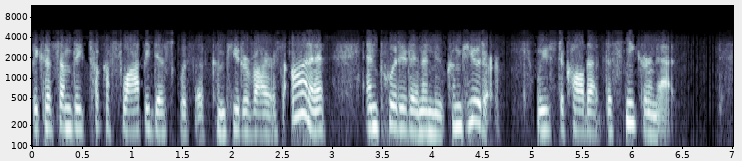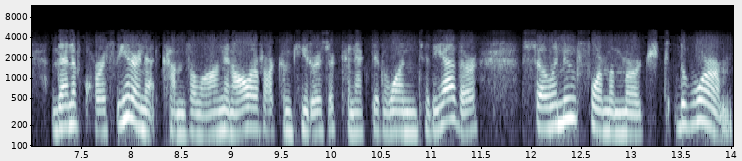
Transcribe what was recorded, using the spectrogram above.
because somebody took a floppy disk with a computer virus on it and put it in a new computer. We used to call that the sneaker net. Then of course the Internet comes along and all of our computers are connected one to the other. So a new form emerged, the worm.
